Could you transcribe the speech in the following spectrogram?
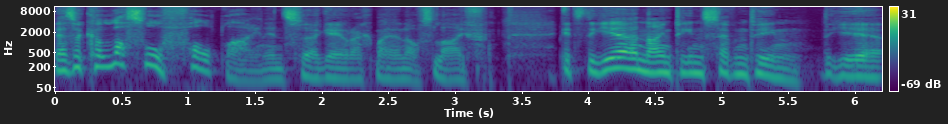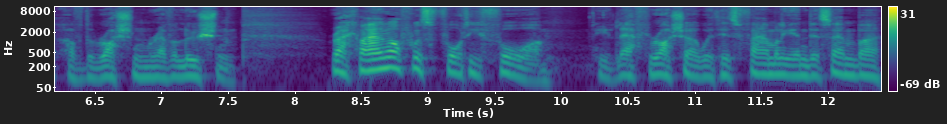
There's a colossal fault line in Sergei Rachmaninoff's life. It's the year 1917, the year of the Russian Revolution. Rachmaninoff was 44. He left Russia with his family in December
